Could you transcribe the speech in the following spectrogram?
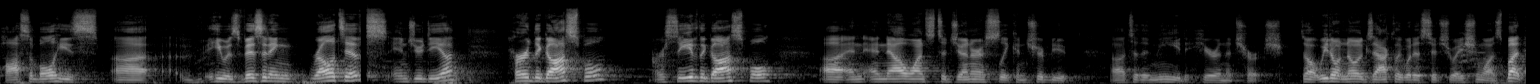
possible he's, uh, he was visiting relatives in Judea, heard the gospel, received the gospel, uh, and, and now wants to generously contribute uh, to the need here in the church. So we don't know exactly what his situation was. But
